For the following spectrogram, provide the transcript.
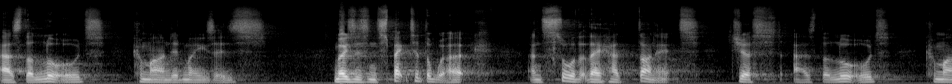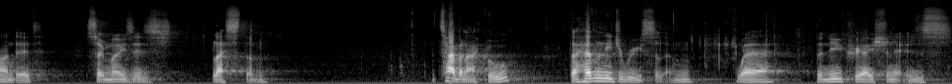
as the Lord commanded Moses. Moses inspected the work and saw that they had done it just as the Lord commanded so Moses blessed them. The tabernacle, the heavenly Jerusalem, where the new creation is,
